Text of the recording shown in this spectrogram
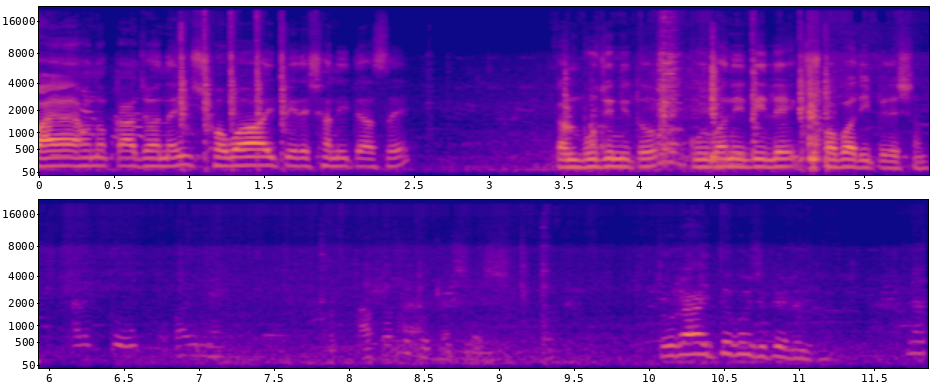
পায়া এখনও কাজ হয় নাই, সবাই পেরেশানিতে আছে। কারণ বুঝিনি তো কুরবানি দিলে সবারই পেরেশান না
